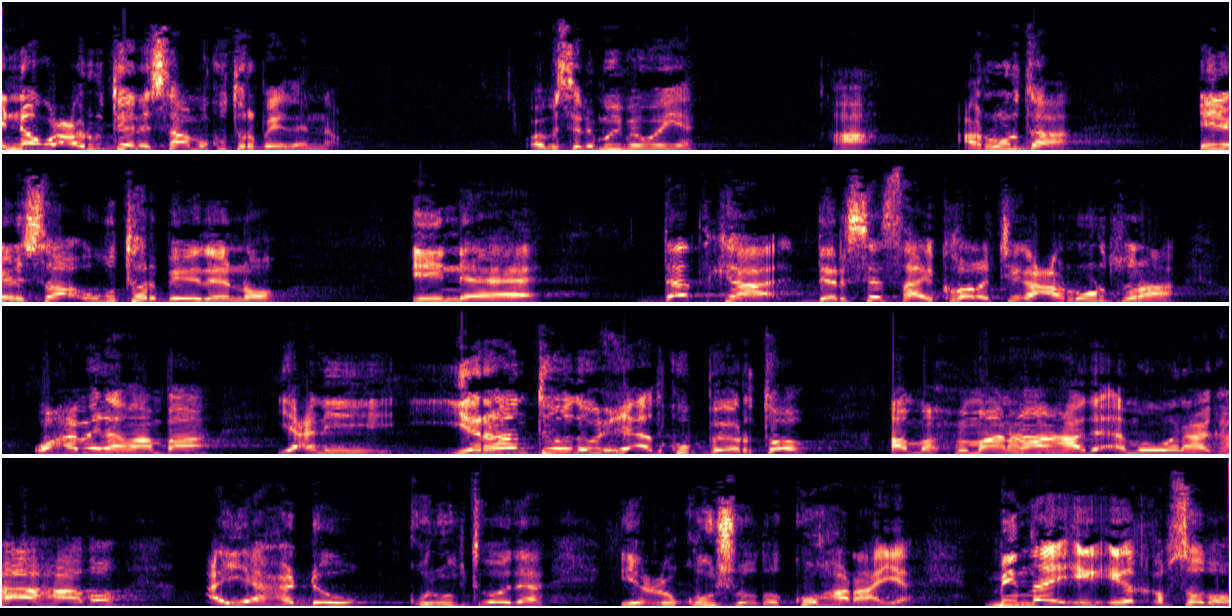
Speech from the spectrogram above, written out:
innagu carruurteenna saaman ku tarbeedeenna waa masale muhima weeyaan. Carruurta inaynu saa ugu tarbeedeenno in dadka derse psychologiga carruurtuna waxaa bay dhahdaanba yacnii yaraantooda wixii aad ku beerto ama xumaan ha ahaado ama wanaag ha ahaado ayaa hadhow quluubtooda iyo cuquushooda ku hadhaaya midna iga qabsado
